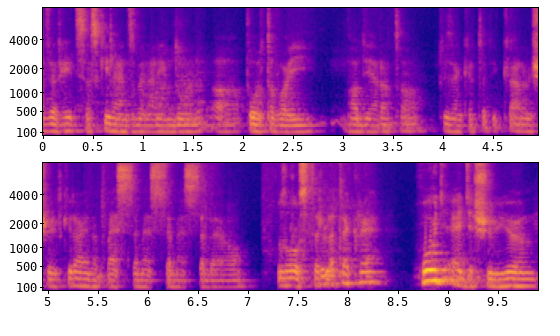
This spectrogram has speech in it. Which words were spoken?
1709-ben elindul a poltavai hadjárat a 12. Károly svéd királynak messze-messze-messze be az orosz területekre, hogy egyesüljön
